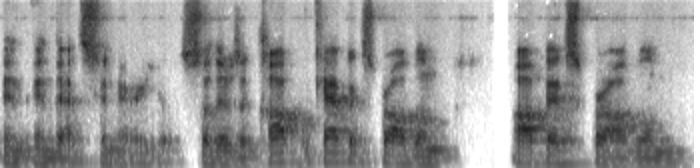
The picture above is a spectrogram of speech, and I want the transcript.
in, in that scenario. So there's a capex problem, opex problem,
